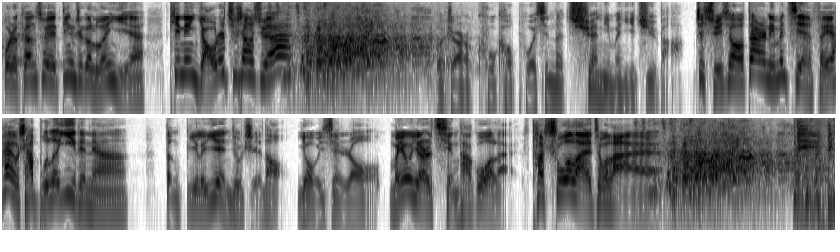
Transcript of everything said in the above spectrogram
或者干脆定制个轮椅，天天摇着去上学。我这儿苦口婆心的劝你们一句吧，这学校带着你们减肥，还有啥不乐意的呢？等毕了业你就知道，有一些肉没有人请他过来，他说来就来。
